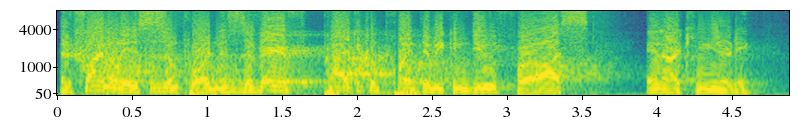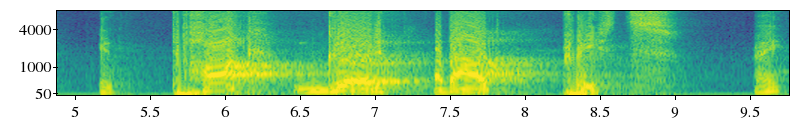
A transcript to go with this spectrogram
And finally, this is important. This is a very practical point that we can do for us in our community. Can talk good about priests, right?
